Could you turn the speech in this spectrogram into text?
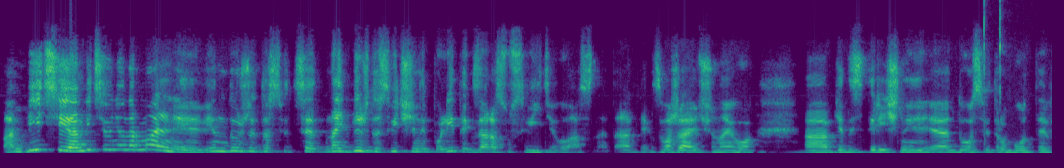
амбіції, амбіції у нього нормальні. Він дуже досвід... це найбільш досвідчений політик зараз у світі, власне, так як зважаючи на його 50-річний е, досвід роботи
